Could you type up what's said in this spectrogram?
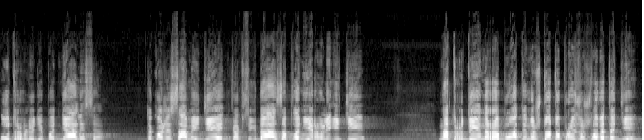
Утром люди поднялись, такой же самый день, как всегда, запланировали идти на труды, на работы, но что-то произошло в этот день.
